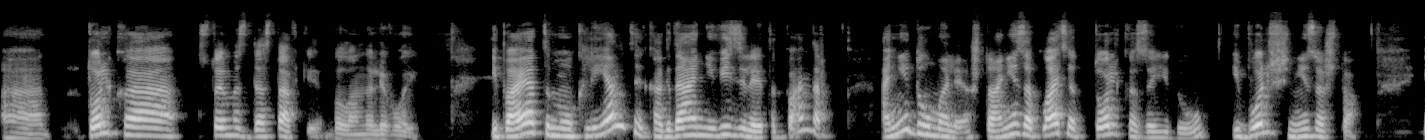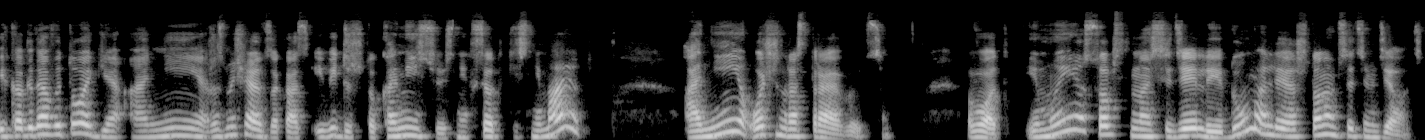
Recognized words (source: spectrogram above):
а только стоимость доставки была нулевой. И поэтому клиенты, когда они видели этот баннер, они думали, что они заплатят только за еду и больше ни за что. И когда в итоге они размещают заказ и видят, что комиссию с них все-таки снимают, они очень расстраиваются. Вот. И мы, собственно, сидели и думали, что нам с этим делать.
